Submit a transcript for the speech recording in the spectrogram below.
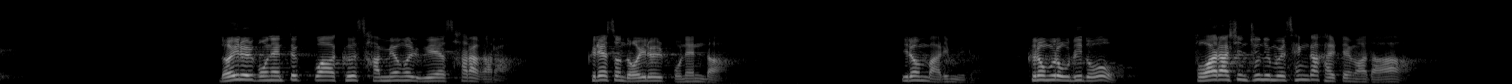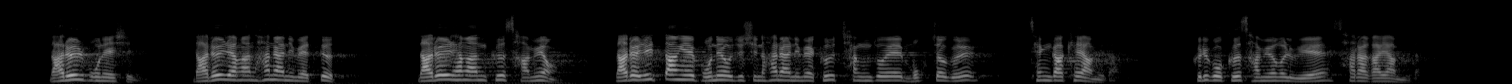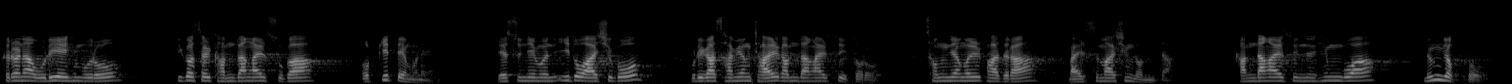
너희를 보낸 뜻과 그 사명을 위해 살아가라. 그래서 너희를 보낸다. 이런 말입니다. 그러므로 우리도 부활하신 주님을 생각할 때마다 나를 보내신, 나를 향한 하나님의 뜻, 나를 향한 그 사명, 나를 이 땅에 보내어 주신 하나님의 그 창조의 목적을 생각해야 합니다. 그리고 그 사명을 위해 살아가야 합니다. 그러나 우리의 힘으로 이것을 감당할 수가 없기 때문에 예수님은 이도하시고 우리가 사명 잘 감당할 수 있도록 성령을 받으라 말씀하신 겁니다. 감당할 수 있는 힘과 능력도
